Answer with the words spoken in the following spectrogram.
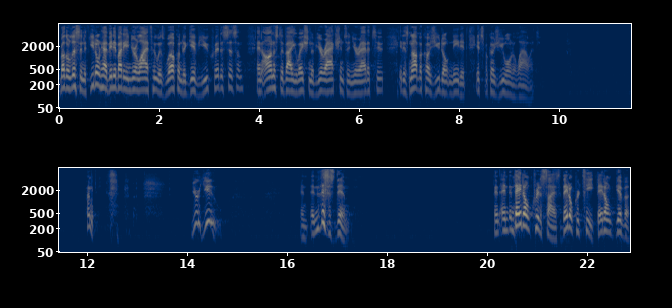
Brother, listen, if you don't have anybody in your life who is welcome to give you criticism, an honest evaluation of your actions and your attitude, it is not because you don't need it, it's because you won't allow it. I mean, you're you. And, and this is them. And, and, and they don't criticize, they don't critique, they don't give a,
